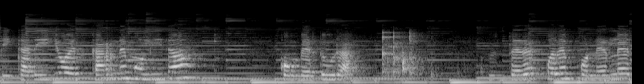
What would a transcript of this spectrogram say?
Picadillo es carne molida con verdura. Ustedes pueden ponerle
